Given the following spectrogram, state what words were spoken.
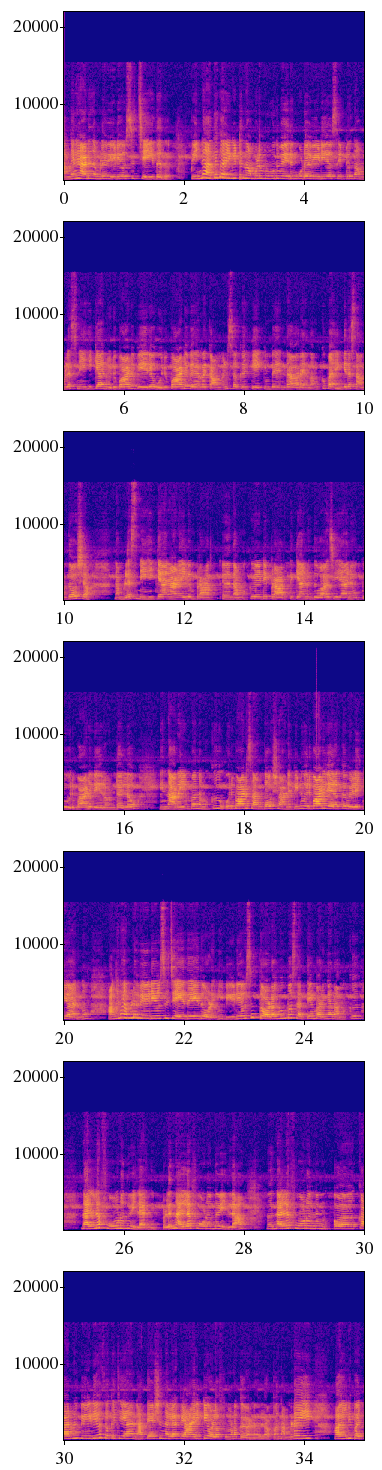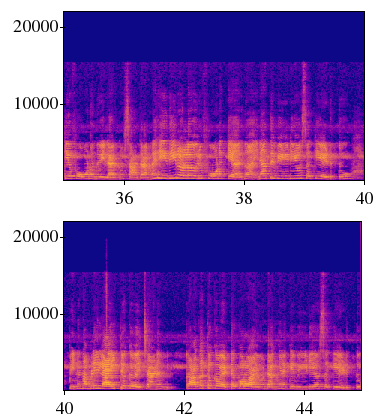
അങ്ങനെയാണ് നമ്മൾ വീഡിയോസ് ചെയ്തത്. പിന്നെ അത് കഴിഞ്ഞിട്ട് നമ്മൾ മൂന്ന് പേരും കൂടെ വീഡിയോസ് ഇട്ട്. നമ്മളെ സ്നേഹിക്കാൻ ഒരുപാട് പേര് ഒരുപാട് പേരുടെ കമൻസ് ഒക്കെ കേൾക്കുമ്പോൾ എന്താ പറയുക നമുക്ക് ഭയങ്കര സന്തോഷമാണ് നമ്മളെ സ്നേഹിക്കാനാണേലും പ്രാർ നമുക്ക് വേണ്ടി പ്രാർത്ഥിക്കാനും ദുവാ ചെയ്യാനും ഒക്കെ ഒരുപാട് പേരുണ്ടല്ലോ എന്നറിയുമ്പോൾ നമുക്ക് ഒരുപാട് സന്തോഷമാണ് പിന്നെ ഒരുപാട് പേരൊക്കെ വിളിക്കുമായിരുന്നു അങ്ങനെ നമ്മൾ വീഡിയോസ് ചെയ്ത് ചെയ്ത് തുടങ്ങി. വീഡിയോസ് തുടങ്ങുമ്പോൾ സത്യം പറഞ്ഞാൽ നമുക്ക് നല്ല ഫോണൊന്നും ഇല്ലായിരുന്നു. ഇപ്പോഴും നല്ല ഫോണൊന്നും ഇല്ല. നല്ല ഫോണൊന്നും കാരണം വീഡിയോസൊക്കെ ചെയ്യാൻ അത്യാവശ്യം നല്ല ക്ലാരിറ്റി ഉള്ള ഫോണൊക്കെ വേണമല്ലോ. അപ്പം നമ്മുടെ ഈ അതിന് പറ്റിയ ഫോണൊന്നും ഇല്ലായിരുന്നു. സാധാരണ രീതിയിലുള്ള ഒരു ഫോണൊക്കെ ആയിരുന്നു. അതിനകത്ത് വീഡിയോസ് ഒക്കെ എടുത്തു. പിന്നെ നമ്മൾ ഈ ലൈറ്റൊക്കെ വെച്ചാണ് അകത്തൊക്കെ വെട്ടക്കുറവായതുകൊണ്ട് അങ്ങനെയൊക്കെ വീഡിയോസ് ഒക്കെ എടുത്തു.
